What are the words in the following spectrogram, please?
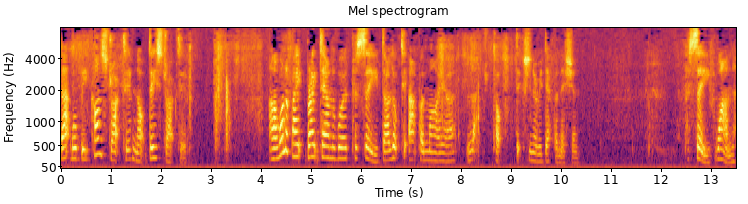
that would be constructive, not destructive. I want to break down the word perceived. I looked it up in my uh, laptop dictionary definition. Perceive. 1.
